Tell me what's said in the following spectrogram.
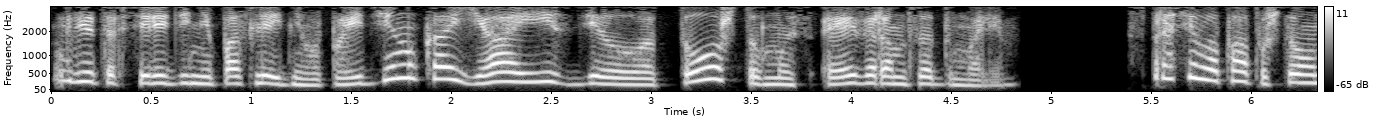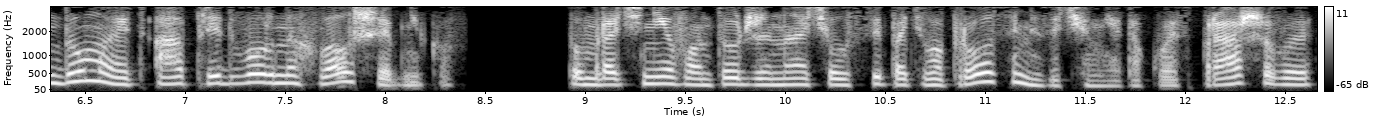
Где-то в середине последнего поединка я и сделала то, что мы с Эвером задумали. Спросила папу, что он думает о придворных волшебниках. Помрачнев, он тут же начал сыпать вопросами, зачем я такое спрашиваю,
